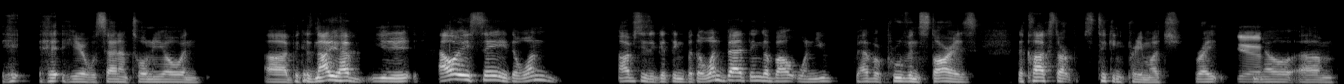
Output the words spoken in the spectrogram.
hit hit here with San Antonio and uh, because now you have you. I always say the one obviously is a good thing, but the one bad thing about when you have a proven star is the clock starts ticking pretty much, right? Yeah. You know, um,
